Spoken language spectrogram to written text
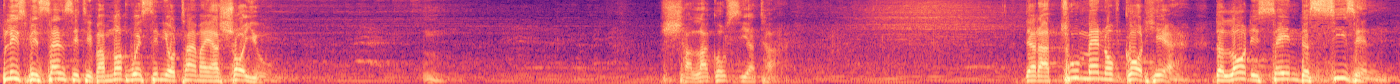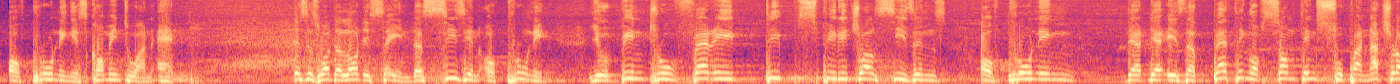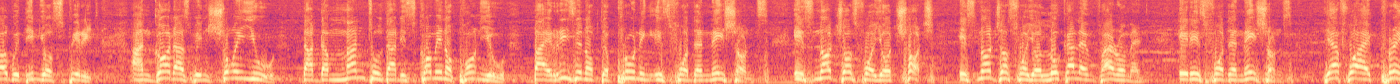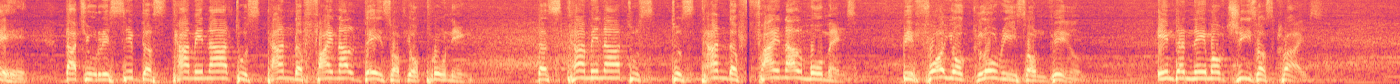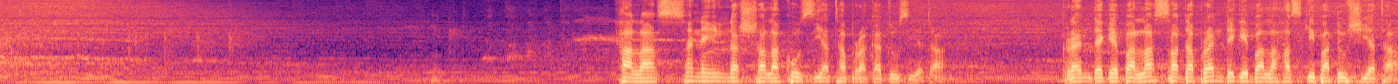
Please be sensitive. I'm not wasting your time I assure you. Mm. There are two men of God here. The Lord is saying the season of pruning is coming to an end. This is what the Lord is saying. The season of pruning. You've been through very deep spiritual seasons of pruning. That there is a birthing of something supernatural within your spirit. And God has been showing you that the mantle that is coming upon you by reason of the pruning is for the nations. It's not just for your church. It's not just for your local environment it is for the nations. Therefore I pray that you receive the stamina to stand the final days of your pruning. The stamina to, to stand the final moments before your glory is unveiled. In the name of Jesus Christ. Halasanenda shalakuziata brakatuziata grandege balasada brandege balahaski badushiata.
